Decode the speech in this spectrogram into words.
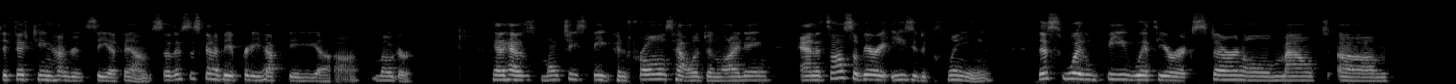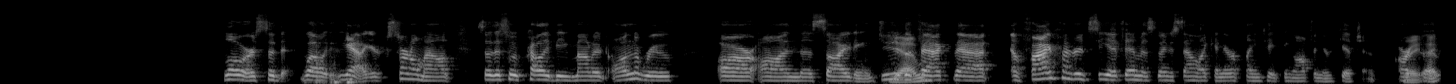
to 1500 CFM. So this is gonna be a pretty hefty uh, motor. It has multi-speed controls, halogen lighting, and it's also very easy to clean. This will be with your external mount um, blower. So that, well, yeah, your external mount. So this would probably be mounted on the roof or on the siding due Yeah, to the would- fact that a 500 CFM is going to sound like an airplane taking off in your kitchen. Right. I-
